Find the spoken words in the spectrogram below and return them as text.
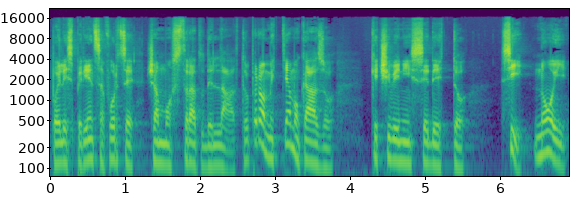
poi l'esperienza forse ci ha mostrato dell'altro, però mettiamo caso che ci venisse detto sì, noi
